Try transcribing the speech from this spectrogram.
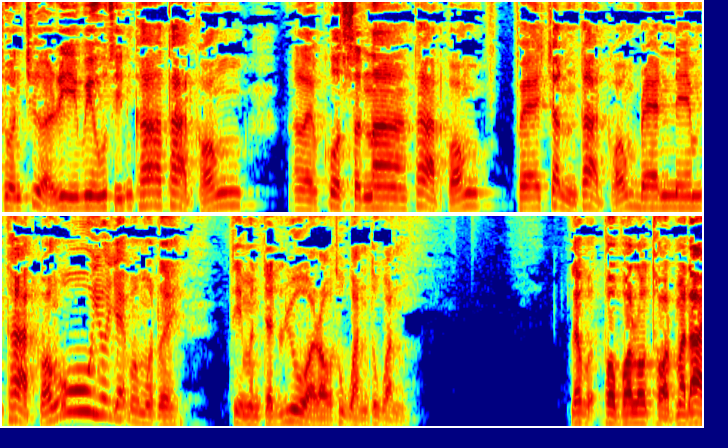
ชวนเชื่อรีวิวสินค้าทาสของอะไรโฆษณาทาสของแฟชั่นทาสของแบรนด์เนมทาสของอู้เยอะแยะไปหมดเลย ที่มันจะยั่วเราทุกวันทุกวัน แล้วพอพอเราถอดมาได้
